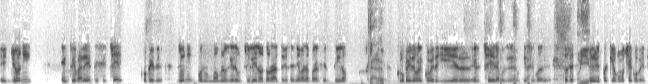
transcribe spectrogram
eh, Johnny, entre paréntesis, Che Copete. Johnny por un nombre que era un chileno torrante que se hacía pasar por argentino. Claro. Copete por el Copete y el, el Che era porque... Entonces, pero después quedó como Che Copete.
